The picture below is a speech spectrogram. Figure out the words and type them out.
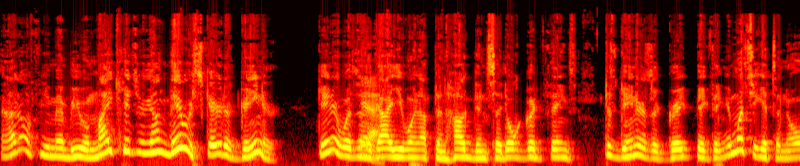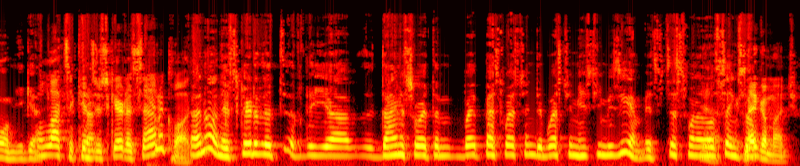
and I don't know if you remember. You when my kids were young, they were scared of Gainer. Gainer wasn't yeah. a guy you went up and hugged and said, "Oh, good things," because Gainer is a great big thing. And once you get to know him, you get. Well, lots of kids are scared of Santa Claus. I know, and they're scared of the of the, uh, the dinosaur at the Best Western the Western History Museum. It's just one of yeah. those things. So, Mega Munch.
